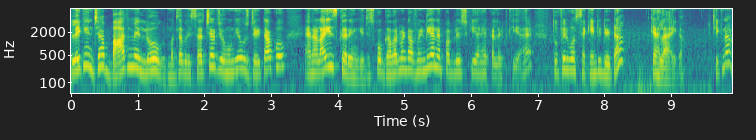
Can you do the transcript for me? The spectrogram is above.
लेकिन जब बाद में लोग मतलब रिसर्चर जो होंगे, उस डेटा को एनालाइज करेंगे, जिसको गवर्नमेंट ऑफ़ इंडिया ने पब्लिश किया है कलेक्ट किया है तो फिर वो सेकेंडरी डेटा कहलाएगा। ठीक ना?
